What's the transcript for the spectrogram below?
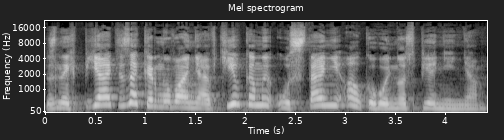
З них 5 за кермування автівками у стані алкогольного сп'яніння.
